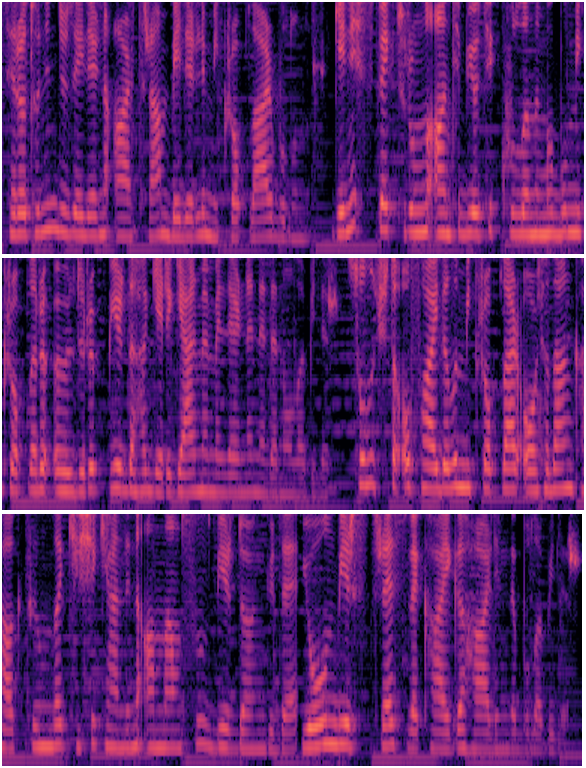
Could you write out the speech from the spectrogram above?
serotonin düzeylerini artıran belirli mikroplar bulunur. Geniş spektrumlu antibiyotik kullanımı bu mikropları öldürüp bir daha geri gelmemelerine neden olabilir. Sonuçta o faydalı mikroplar ortadan kalktığında kişi kendini anlamsız bir döngüde, yoğun bir stres ve kaygı halinde bulabilir.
